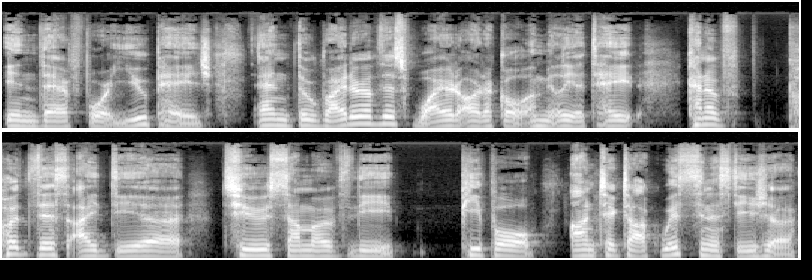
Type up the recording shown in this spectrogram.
in their For You page. And the writer of this Wired article, Amelia Tate, kind of put this idea to some of the people on TikTok with synesthesia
